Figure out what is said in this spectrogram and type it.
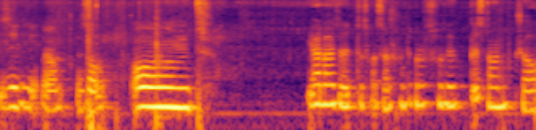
diese Gegner. So. Und ja, Leute, das war's dann schon mit der Folge. Bis dann. Ciao.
